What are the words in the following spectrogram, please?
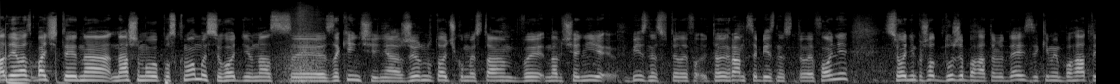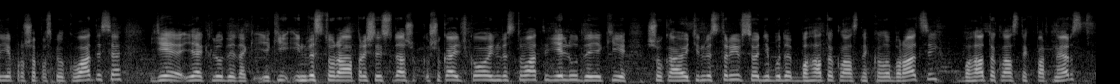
Радий вас бачити на нашому випускному. Сьогодні в нас е, закінчення. Жирну точку ми ставимо в навчанні бізнес в телефоні. Телеграм це бізнес в телефоні. Сьогодні прийшло дуже багато людей, з якими багато є про що поспілкуватися. Є як люди, так які інвестора прийшли сюди, шукають кого інвестувати. Є люди, які шукають інвесторів. Сьогодні буде багато класних колаборацій, багато класних партнерств.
